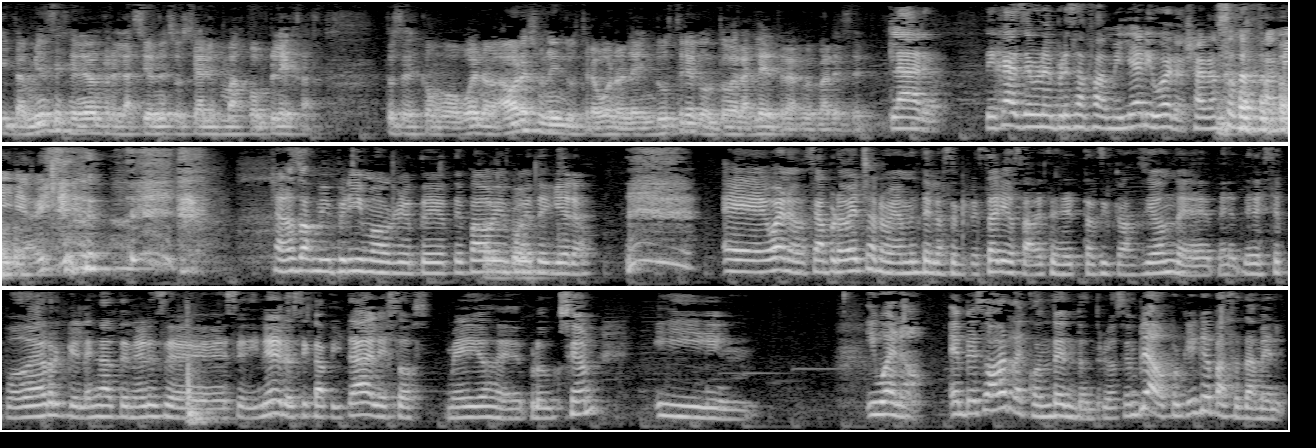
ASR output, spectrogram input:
y también se generan relaciones sociales más complejas. Entonces, como, bueno, ahora es una industria, bueno, la industria con todas las letras, me parece. Claro, deja de ser una empresa familiar y bueno, ya no somos familia, ¿viste? ya no sos mi primo que te, te pago bien porque te quiero. Eh, bueno, se aprovechan obviamente los empresarios a veces de esta situación, de, ese poder que les da tener ese, dinero, ese capital, esos medios de producción. Y, y bueno, empezó a haber descontento entre los empleados, porque ¿qué pasa también?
